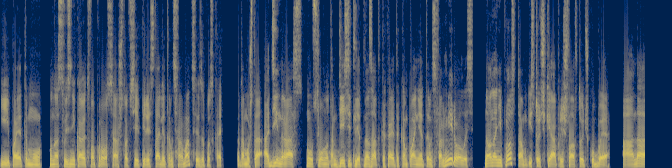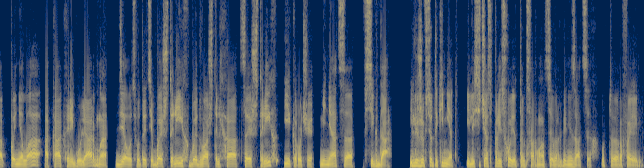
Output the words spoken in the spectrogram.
и поэтому у нас возникают вопросы, а что, все перестали трансформации запускать? Потому что один раз, ну, условно, там, 10 лет назад какая-то компания трансформировалась, но она не просто там из точки А пришла в точку Б, а она поняла, а как регулярно делать вот эти B', B2 штриха, C штрих и, короче, меняться всегда. Или же все-таки нет? Или сейчас происходит трансформация в организациях? Вот, э, Рафаэль,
